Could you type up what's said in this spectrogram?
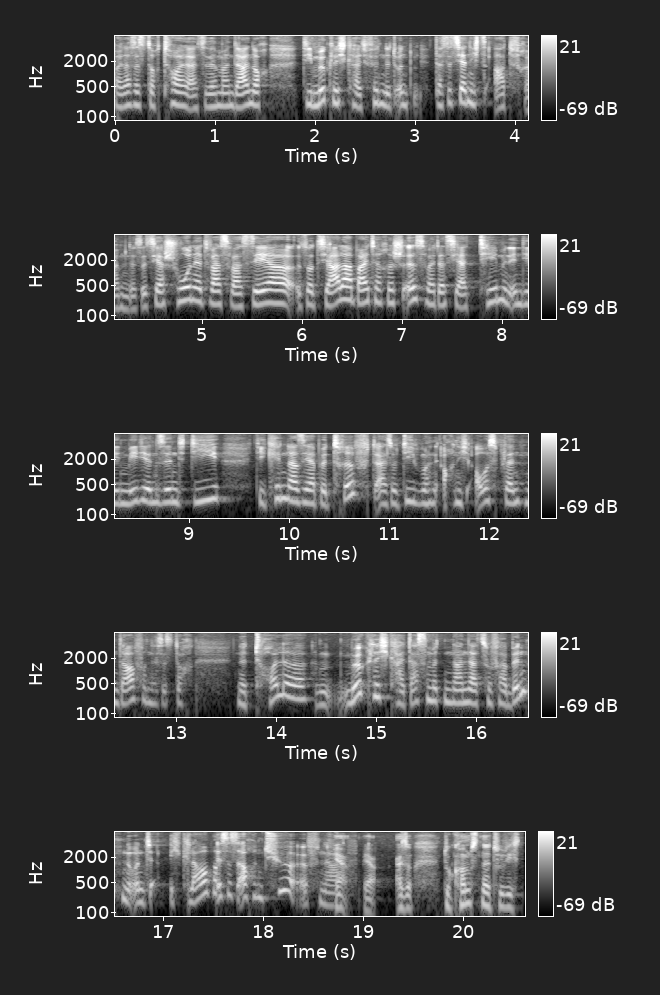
Aber das ist doch toll. Also wenn man da noch die Möglichkeit findet, und das ist ja nichts Artfremdes, ist ja schon etwas, was sehr sozialarbeiterisch ist, weil das ja Themen in den Medien sind, die die Kinder sehr betrifft, also die man auch nicht ausblenden darf. Und das ist doch eine tolle Möglichkeit, das miteinander zu verbinden. Und ich glaube, es ist auch ein Türöffner. Ja, ja. Also du kommst natürlich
